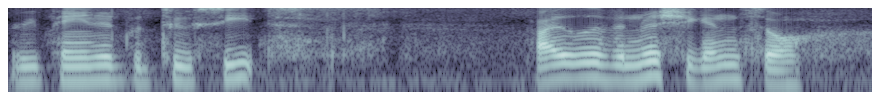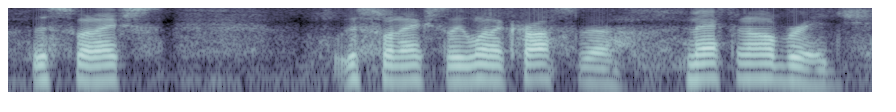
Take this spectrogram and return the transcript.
repainted with two seats. I live in Michigan, so this one actually this one actually went across the Mackinac Bridge.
